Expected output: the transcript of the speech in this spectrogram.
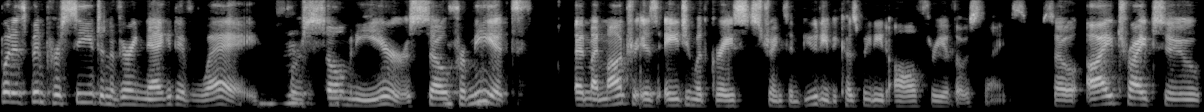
but it's been perceived in a very negative way mm-hmm. for so many years. So for me, mm-hmm. it's, and my mantra is aging with grace, strength, and beauty because we need all three of those things. So I try to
